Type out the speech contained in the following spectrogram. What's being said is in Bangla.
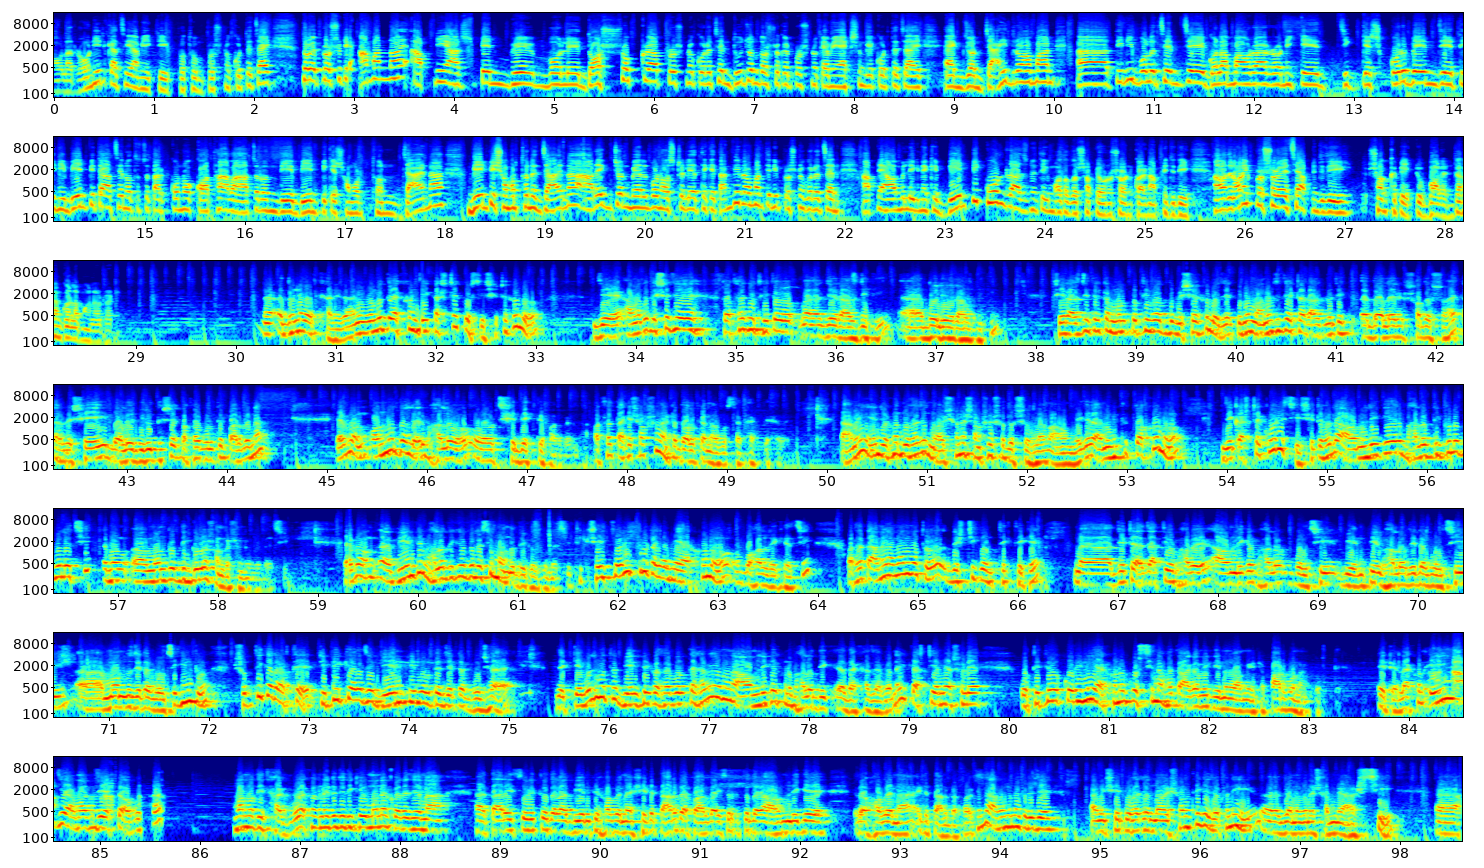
মাওলা রনির কাছে আমি একটি প্রথম প্রশ্ন করতে চাই। তবে প্রশ্নটি আমার নয়, আপনি আসবেন বলে দর্শকরা প্রশ্ন করেছেন। দুজন দর্শকের প্রশ্নকে আমি একসঙ্গে করতে চাই। একজন জাহিদ রহমান তিনি বলেছেন যে গোলাম মাওলা রনিকে জিজ্ঞেস করবেন যে তিনি বিএনপিতে আছেন, অথচ তার কোনো কথা বা আচরণ দিয়ে বিএনপিকে সমর্থন যায় না, বিএনপি সমর্থনে যায় না। আরেকজন মেলবোর্ন, অস্ট্রেলিয়া থেকে তানভীর রহমান, তিনি প্রশ্ন করেছেন, আপনি আওয়ামী লীগ নাকি বিএনপি? কোন রাজনৈতিক মতাদর্শ আপনি অনুসরণ করেন? আপনি যদি, আমাদের অনেক প্রশ্ন রয়েছে, আপনি যদি সংক্ষেপে একটু বলেন। জনাব গোলাম মাওলা রনি। ধন্যবাদ খালিদ। আমি মূলত এখন যে কাজটা করছি সেটা হলো যে আমাদের দেশে যে তথাকথিত যে রাজনীতি দলীয় রাজনীতি, সেই রাজনীতির একটা মূল প্রতিবদ্ধ বিষয় হলো যে কোনো মানুষ যদি একটা রাজনৈতিক দলের সদস্য হয়, তাহলে সেই দলের বিরুদ্ধে সে কথা বলতে পারবে না। এবং অন্য দলের ভালো সে দেখতে পারবে না। অর্থাৎ তাকে সবসময় একটা দলকান অবস্থায় থাকতে হবে? আমি যখন দু সনে সংসদ সদস্য হলাম আওয়ামী লীগের, আমি কিন্তু তখনও যে কাজটা করেছি সেটা হলো আওয়ামী লীগের ভালো দিকগুলো বলেছি এবং মন্দ দিকগুলো সঙ্গে সঙ্গে বলেছি। এবং বিএনপির ভালো দিকে বলেছি, মন্দ দিকে বলেছি। ঠিক সেই চরিত্রটাকে আমি এখনও বহাল রেখেছি। অর্থাৎ আমি আমার মতো দৃষ্টিকোণ থেকে থেকে যেটা জাতীয়ভাবে আওয়ামী লীগের ভালো বলছি, বিএনপির ভালো যেটা বলছি মন্দ যেটা বলছি, কিন্তু সত্যিকার অর্থে টিপিক্যাল যে বিএনপি বলতে যেটা বোঝায় যে কেবলমাত্র বিএনপির কথা বলতে হবে এবং আওয়ামী লীগের কোনো ভালো দিক দেখা যাবে না। এই কাজটি আমি আসলে অতীতেও করিনি এখনও করছি না, হয়তো আগামী দিনেও আমি এটা পারব না করতে। এটা এখন এই যে আমার যে একটা অবস্থা আমার মতোই থাকব। এখন এটা যদি কেউ মনে করে যে না তার এই চরিত্র দ্বারা বিএনপি হবে না, সেটা তার ব্যাপার বা এই চরিত্র দ্বারা আওয়ামী লীগে হবে না, এটা তার ব্যাপার। কিন্তু আমি মনে করি যে আমি সেই দু হাজার নয় সন থেকে যখনই জনগণের সামনে আসছি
